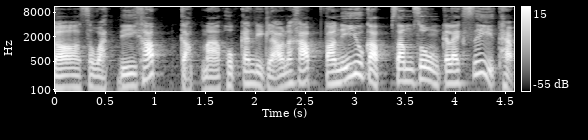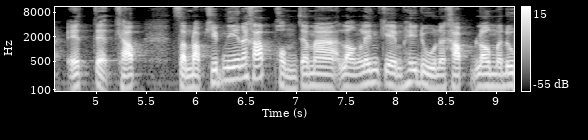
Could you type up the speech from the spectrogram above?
ก็สวัสดีครับ กลับมาพบกันอีกแล้วนะครับ ตอนนี้อยู่กับ Samsung Galaxy Tab S7 ครับ สำหรับคลิปนี้นะครับผมจะมาลองเล่นเกมให้ดูนะครับเรามาดู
